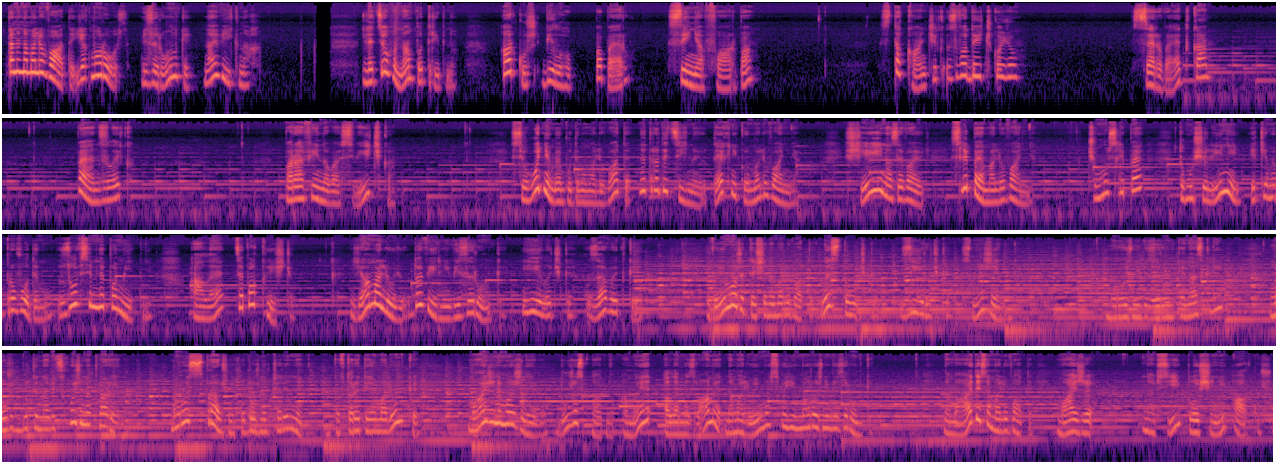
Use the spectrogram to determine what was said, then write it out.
та не намалювати, як мороз, візерунки на вікнах? Для цього нам потрібно аркуш білого паперу, синя фарба, стаканчик з водичкою, серветка пензлик, парафінова свічка. Сьогодні ми будемо малювати нетрадиційною технікою малювання. Ще її називають сліпе малювання. Чому сліпе? Тому що лінії, які ми проводимо, зовсім непомітні. Але це поки що. Я малюю довільні візерунки, гілочки, завитки. Ви можете ще намалювати листочки, зірочки, сніжинки. Морозні візерунки на склі можуть бути навіть схожі на тварину. Мороз справжній художник-чарівник. Повторити його малюнки майже неможливо, дуже складно, а ми, але ми з вами намалюємо свої морозні візерунки. Намагайтеся малювати майже на всій площині аркушу.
